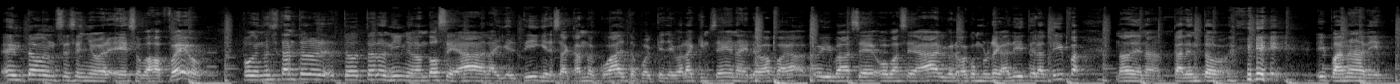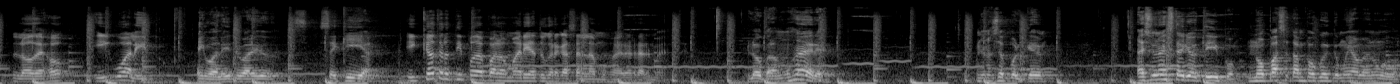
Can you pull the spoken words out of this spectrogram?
Entonces, señores, eso baja feo. Porque entonces están todos, todos- todos los niños dándose alas y el tigre sacando cuarto porque llegó la quincena y le va a pagar y va a hacer o va a hacer algo, le va a comprar un regalito y la tipa, nada de nada, calentó. y para nadie. Lo dejó igualito. Igualito, igualito. Sequía. ¿Y qué otro tipo de palomería tú crees que hacen las mujeres realmente? Loco, las mujeres. Yo no sé por qué. Es un estereotipo. No pasa tampoco y que muy a menudo.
